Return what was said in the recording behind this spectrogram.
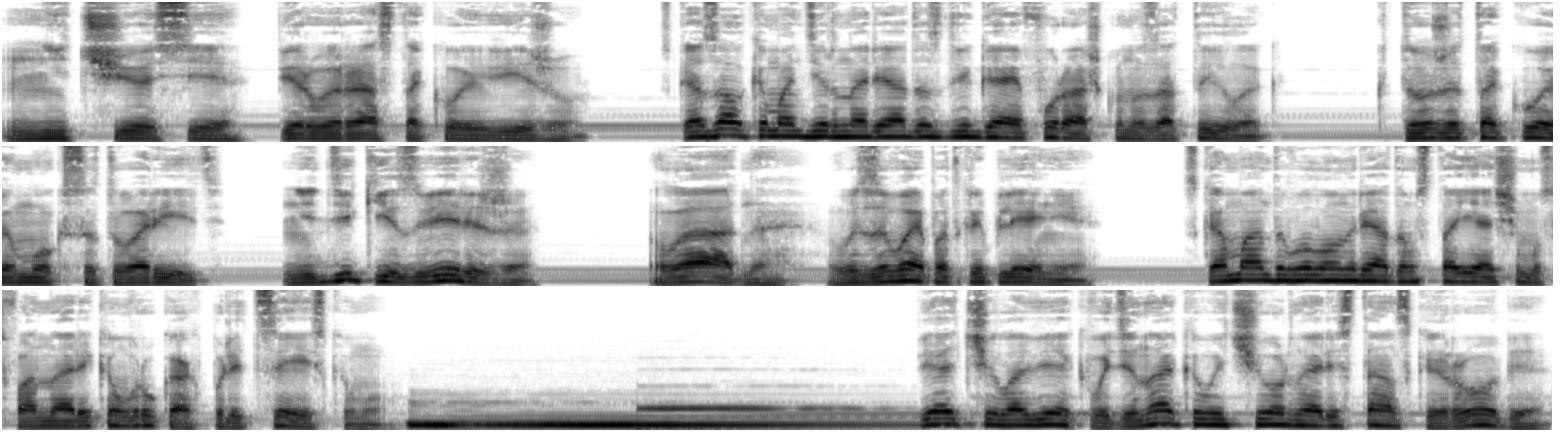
«Ничего себе, первый раз такое вижу», — сказал командир наряда, сдвигая фуражку на затылок. Кто же такое мог сотворить? Не дикие звери же? Ладно, вызывай подкрепление. Скомандовал он рядом стоящему с фонариком в руках полицейскому. Пять человек в одинаковой черной арестантской робе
